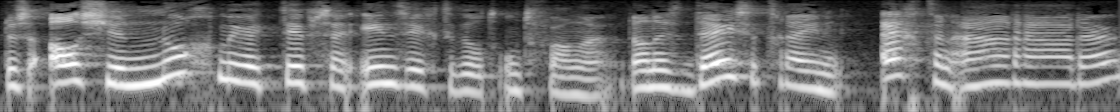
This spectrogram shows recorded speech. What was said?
Dus als je nog meer tips en inzichten wilt ontvangen, dan is deze training echt een aanrader.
